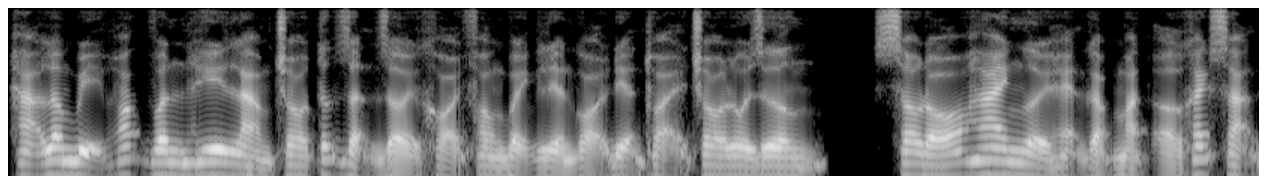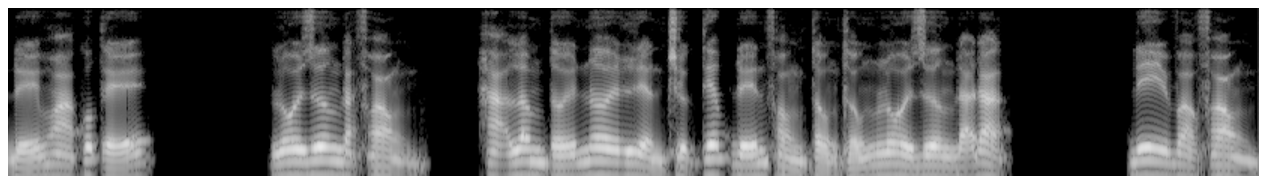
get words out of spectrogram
Hạ lâm bị hoác vân hy làm cho tức giận rời khỏi phòng bệnh liền gọi điện thoại cho lôi dương. Sau đó hai người hẹn gặp mặt ở khách sạn đế hoa quốc tế. Lôi dương đặt phòng, hạ lâm tới nơi liền trực tiếp đến phòng tổng thống lôi dương đã đặt. Đi vào phòng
